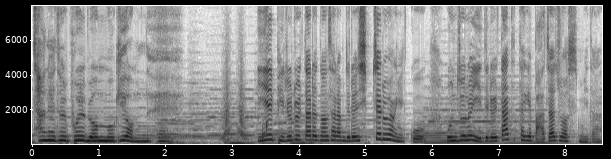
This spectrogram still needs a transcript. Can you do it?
자네들 볼 면목이 없네. 이에 비류를 따르던 사람들은 십제로 향했고 온조는 이들을 따뜻하게 맞아주었습니다.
